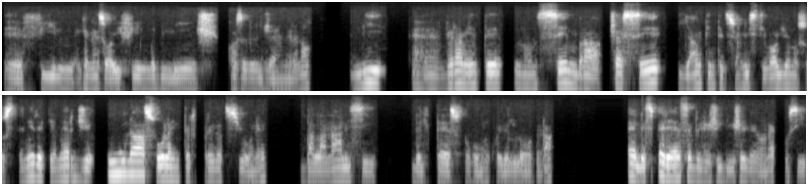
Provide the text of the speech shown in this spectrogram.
eh, film, che ne so, i film di Lynch, cose del genere, no? Lì eh, veramente non sembra, cioè se gli anti-intenzionalisti vogliono sostenere che emerge una sola interpretazione dall'analisi del testo, comunque dell'opera, e l'esperienza invece ci dice che non è così.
